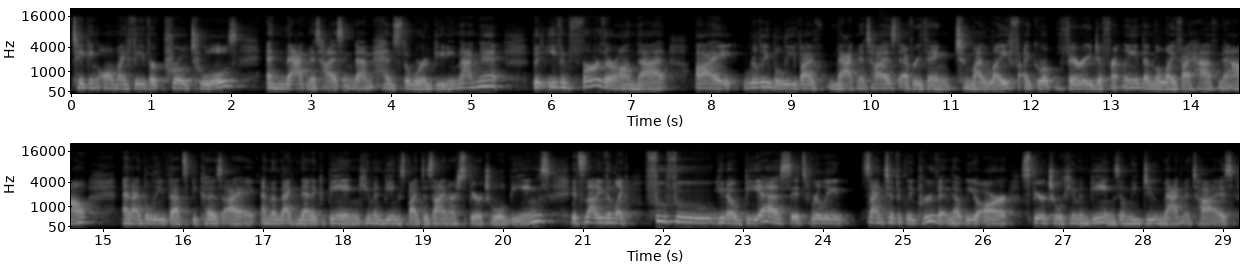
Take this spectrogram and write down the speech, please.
taking all my favorite pro tools and magnetizing them, hence the word beauty magnet. But even further on that, I really believe I've magnetized everything to my life. I grew up very differently than the life I have now. And I believe that's because I am a magnetic being. Human beings by design are spiritual beings. It's not even like foo foo, you know, BS. It's really scientifically proven that we are spiritual human beings and we do magnetize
